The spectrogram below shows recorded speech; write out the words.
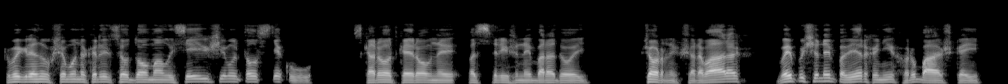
к выглянувшему на крыльцо дома лысеющему толстяку с короткой ровной подстриженной бородой, в черных шароварах, выпущенной поверх них рубашкой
